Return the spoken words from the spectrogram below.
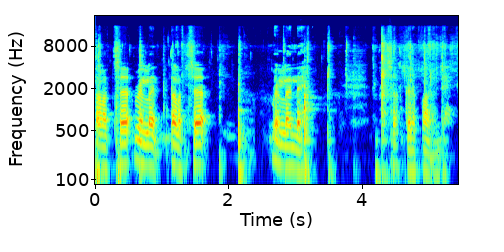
തിളച്ച വെള്ളം തിളച്ച വെള്ളമല്ലേ ശർക്കരപ്പാവിന്റെ.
